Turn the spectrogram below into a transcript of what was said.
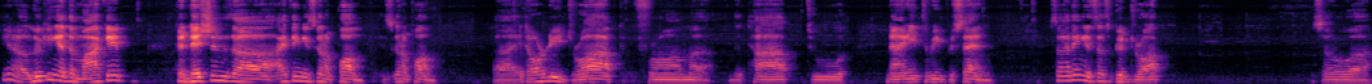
you know, looking at the market conditions, uh, I think it's going to pump. It's going to pump. Uh, it already dropped from uh, the top to 93%. So I think it's just a good drop. So, uh,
